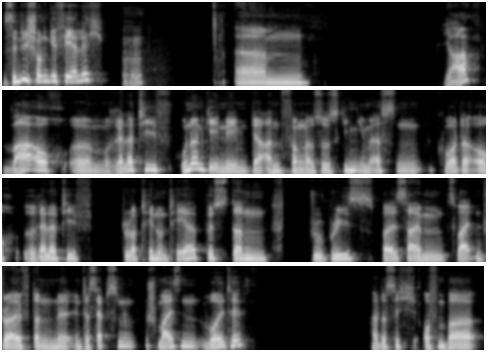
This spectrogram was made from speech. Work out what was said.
sind die schon gefährlich. Mhm. Ähm, ja, war auch ähm, relativ unangenehm der Anfang. Also es ging im ersten Quarter auch relativ flott hin und her, bis dann Drew Brees bei seinem zweiten Drive dann eine Interception schmeißen wollte. Hat er sich offenbar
